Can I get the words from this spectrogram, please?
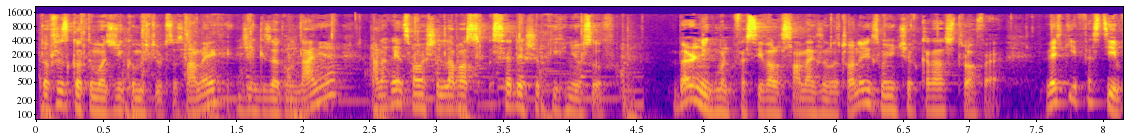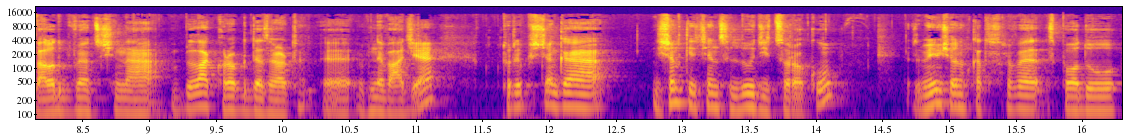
To wszystko w tym odcinku Myśli Uczesanych. Dzięki za oglądanie, a na koniec mam jeszcze dla Was serię szybkich newsów. Burning Man Festival w Stanach Zjednoczonych zmienił się w katastrofę. Wielki festiwal odbywający się na Black Rock Desert e, w Nevadzie, który przyciąga dziesiątki tysięcy ludzi co roku, zmienił się on w katastrofę z powodu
